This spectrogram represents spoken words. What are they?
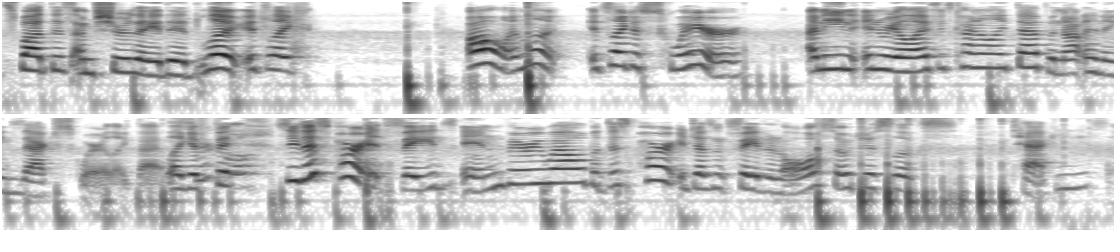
spot this? I'm sure they did. Look, it's like Oh, and look, it's like a square. I mean, in real life it's kind of like that, but not an exact square like that. Like it fit See, this part it fades in very well, but this part it doesn't fade at all, so it just looks tacky. So.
